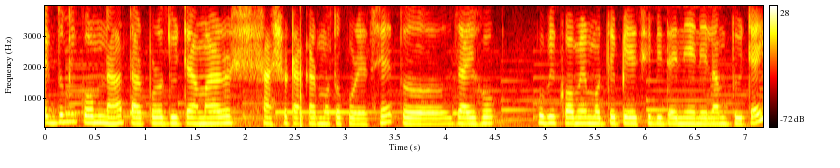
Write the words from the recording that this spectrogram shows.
একদমই কম না তারপরে দুইটা আমার সাতশো টাকার মতো পড়েছে। তো যাই হোক খুবই কমের মধ্যে পেয়েছি বিদায় নিয়ে নিলাম দুইটাই।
